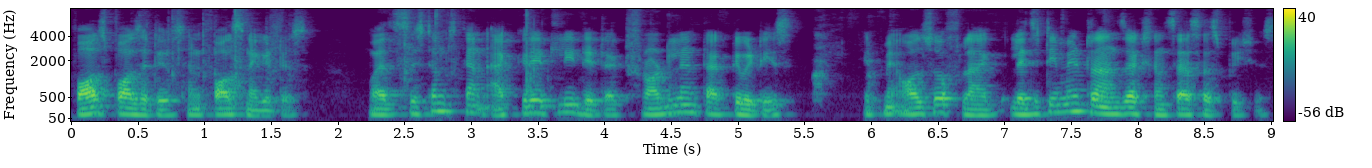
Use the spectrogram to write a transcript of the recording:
false positives and false negatives. While systems can accurately detect fraudulent activities, it may also flag legitimate transactions as suspicious.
